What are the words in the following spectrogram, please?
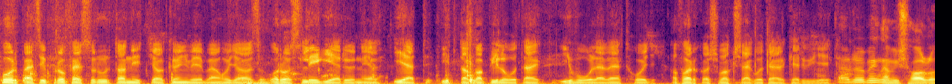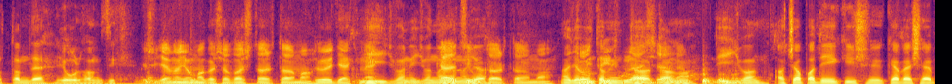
Porpáci professzor úr tanítja a könyvében, hogy az orosz légierőnél ilyet ittak a pilóták ivólevet, hogy a farkas vakságot elkerüljék. Erről még nem is hallottam, de jól hangzik. És ugye nagyon magas a vastartalma, hölgyeknek. Így van, így van. Nagyon nagy a, tartalma, nagy a vitamin tartalma. Így van. A csapadék is kevesebb,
